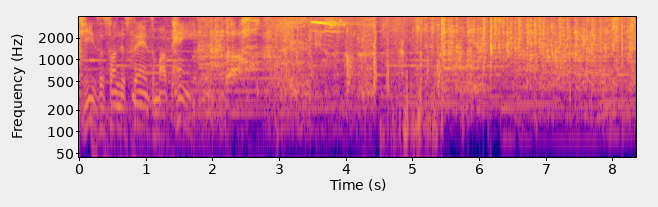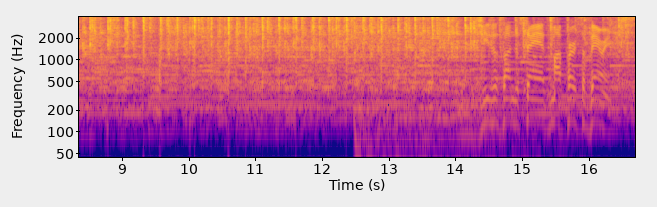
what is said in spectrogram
Jesus understands my pain. Ah. Jesus understands my perseverance.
